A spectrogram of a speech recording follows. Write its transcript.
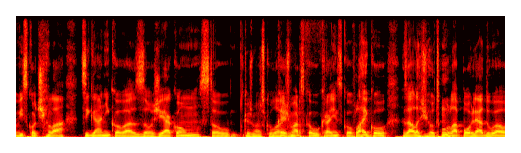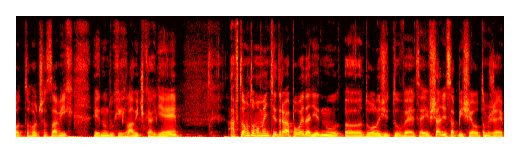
vyskočila Cigánikova so žiakom, s tou kežmarskou ukrajinskou vlajkou, záleží od uhla pohľadu a od toho, čo sa v ich jednoduchých hlavičkách deje. A v tomto momente treba povedať jednu e, dôležitú vec. Hej. Všade sa píše o tom, že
